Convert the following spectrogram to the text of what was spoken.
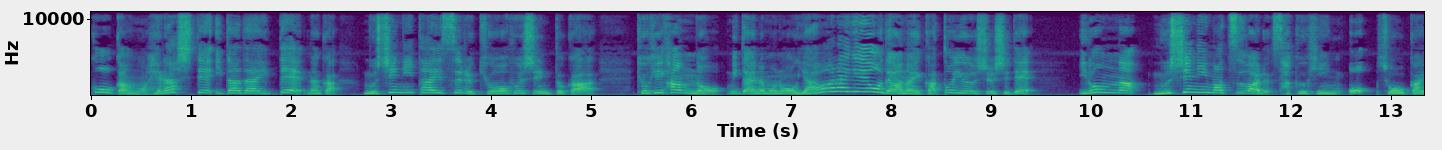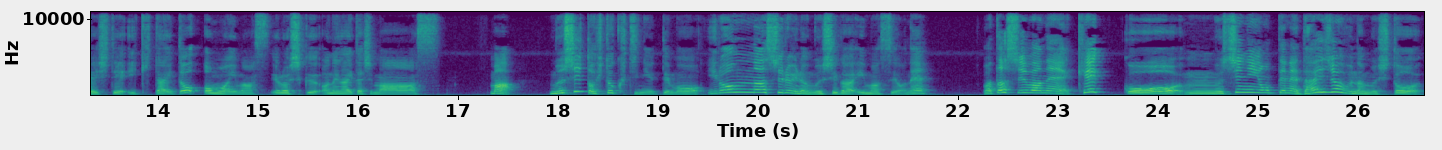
抗感を減らしていただいて、なんか虫に対する恐怖心とか拒否反応みたいなものを和らげようではないかという趣旨で、いろんな虫にまつわる作品を紹介していきたいと思います。よろしくお願いいたします。まあ、虫と一口に言っても、いろんな種類の虫がいますよね。私はね、結構、うん、虫によってね、大丈夫な虫と、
